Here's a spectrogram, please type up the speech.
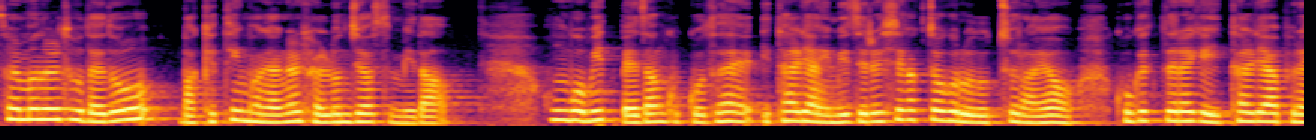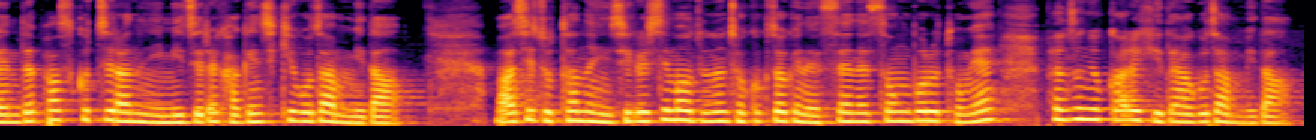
설문을 토대로 마케팅 방향을 결론 지었습니다. 홍보 및 매장 곳곳에 이탈리아 이미지를 시각적으로 노출하여 고객들에게 이탈리아 브랜드 파스쿠치라는 이미지를 각인시키고자 합니다. 맛이 좋다는 인식을 심어주는 적극적인 SNS 홍보를 통해 편승 효과를 기대하고자 합니다.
